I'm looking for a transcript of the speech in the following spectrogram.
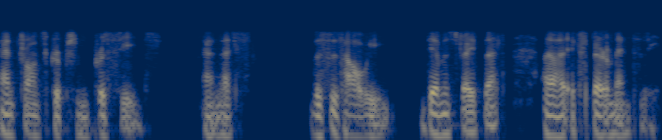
and transcription proceeds. And that's, this is how we demonstrate that uh, experimentally.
